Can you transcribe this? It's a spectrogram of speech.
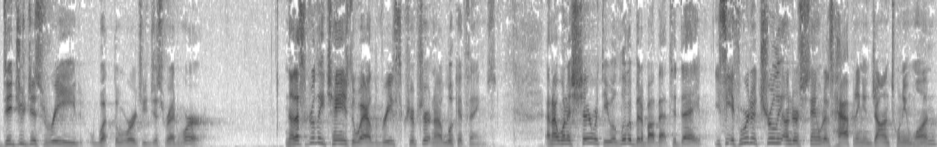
did you just read what the words you just read were? Now, that's really changed the way I read Scripture and I look at things. And I want to share with you a little bit about that today. You see, if we were to truly understand what is happening in John 21,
